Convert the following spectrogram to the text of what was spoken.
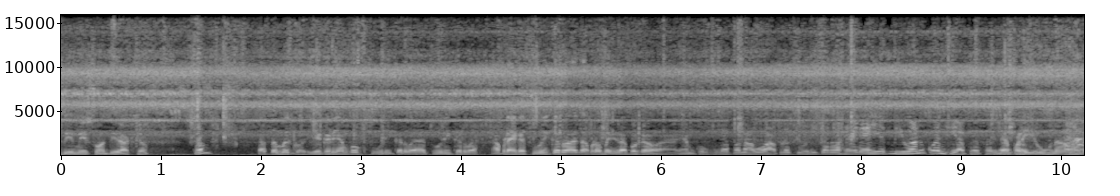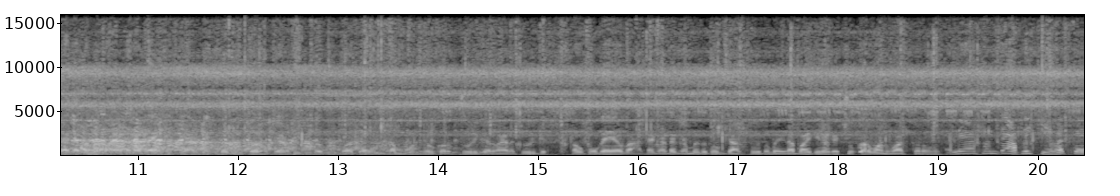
બે મિનિટ શાંતિ રાખજો. કેમ? હા તમે ઘડીએ ઘડી એમ કહો ચોરી કરવા ચોરી કરવા. આપણે અહીંયા ચોરી કરવા કે આપણે બૈરા ભગાવા એમ કહું. એટલે પણ આવો આપણે ચોરી કરવા હેડે છીએ દીવાનું કોણથી આપણે થઈ પણ એવું ના હોય કે તમે ત્યાં બધું કરો ત્યાં બીજું બધું કરો ત્યાં તમે બોલ કરો ચોરી કરવા ચોરી હવે કોઈ કઈ વાટે ઘાટે ગમે તો કોઈ જાગતું હોય તો બૈરા ભાજી નાખે શું કરવાનું વાત કરો? એટલે પણ તે આપણી કહેવત કહે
